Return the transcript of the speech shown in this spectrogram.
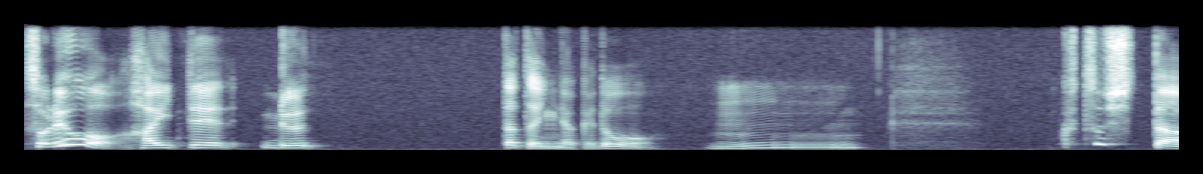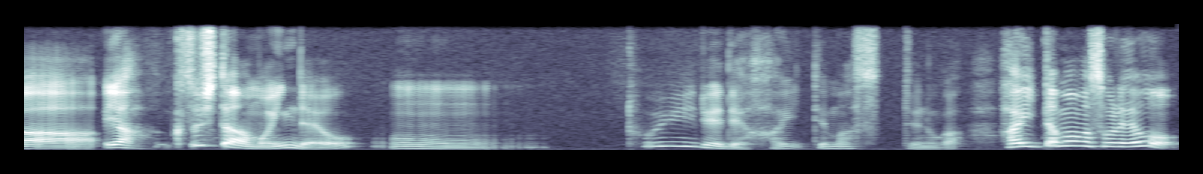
それを履いてるだったらいいんだけどうん。靴下いや靴下はもういいんだよ。うん。トイレで履いてますっていうのが。履いたままそれを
